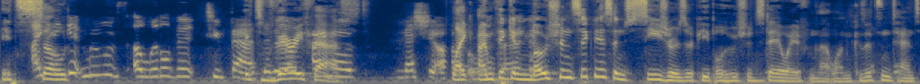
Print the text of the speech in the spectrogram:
It's I so think it moves a little bit too fast. it's and it'll very kind of fast. Mess you up Like I'm little thinking motion sickness and seizures are people who should stay away from that one because it's intense.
